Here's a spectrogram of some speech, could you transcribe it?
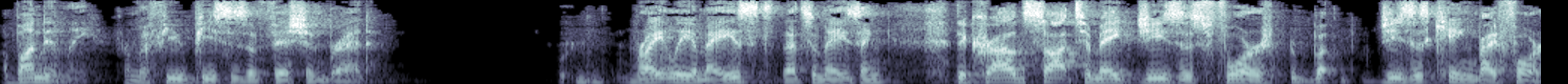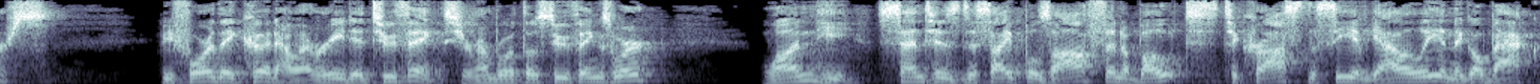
abundantly from a few pieces of fish and bread. Rightly amazed, that's amazing. The crowd sought to make Jesus for Jesus king by force. Before they could, however, he did two things. You remember what those two things were? One, he sent his disciples off in a boat to cross the Sea of Galilee and to go back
